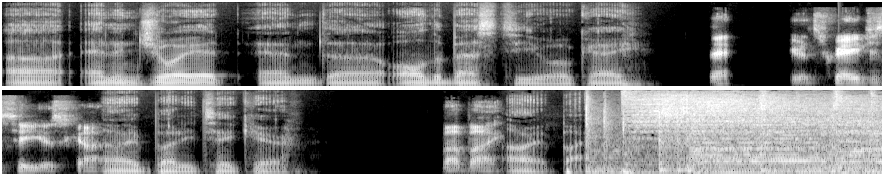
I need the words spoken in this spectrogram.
uh, and enjoy it. And uh, all the best to you. Okay. Thank you. It's great to see you, Scott. All right, buddy. Take care. bye bye. All right. Bye.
